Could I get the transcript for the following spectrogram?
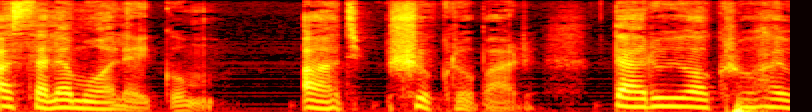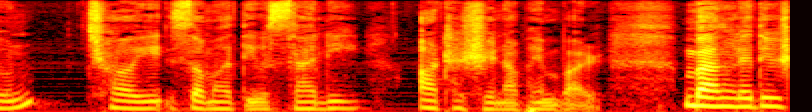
আসসালামু আলাইকুম। আজ শুক্রবার, তেরোই অগ্রহায়ণ ছয় জমাতিউসানি আঠাশে নভেম্বর। বাংলাদেশ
